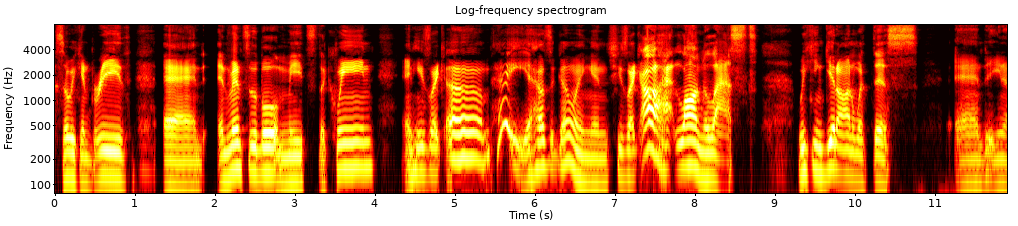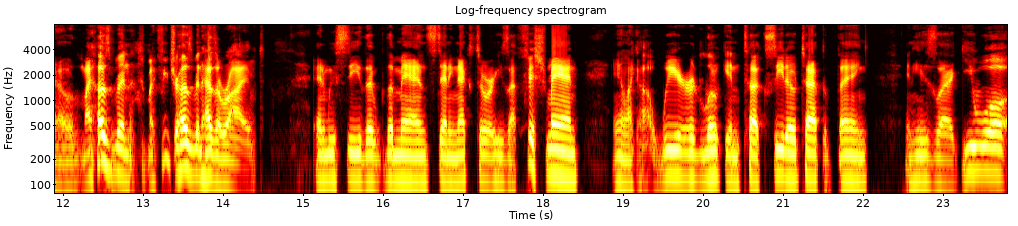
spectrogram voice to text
so he can breathe. And Invincible meets the queen and he's like, um, hey, how's it going? And she's like, oh, at long last, we can get on with this. And, you know, my husband, my future husband has arrived. And we see the, the man standing next to her. He's a fish man in like a weird looking tuxedo type of thing. And he's like, you will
